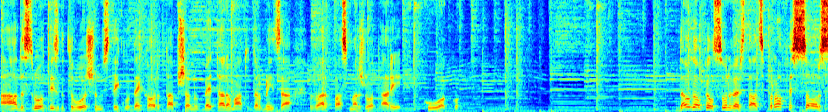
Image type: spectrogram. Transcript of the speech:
ādas rotu izgatavošanu, stikla dekoru tapšanu, bet aromātu darbnīcā var pasmaržot arī koku. Daugopils Universitātes profesors,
